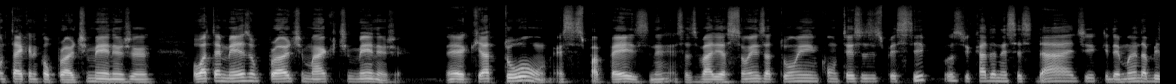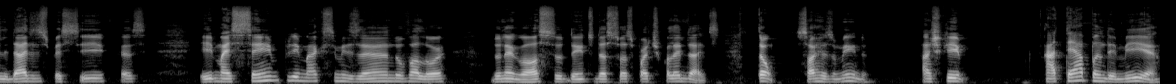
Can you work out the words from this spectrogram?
um Technical Product Manager, ou até mesmo Product Marketing Manager, é, que atuam, esses papéis, né, essas variações atuam em contextos específicos de cada necessidade, que demanda habilidades específicas, e mas sempre maximizando o valor do negócio dentro das suas particularidades. Então, só resumindo, acho que até a pandemia,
